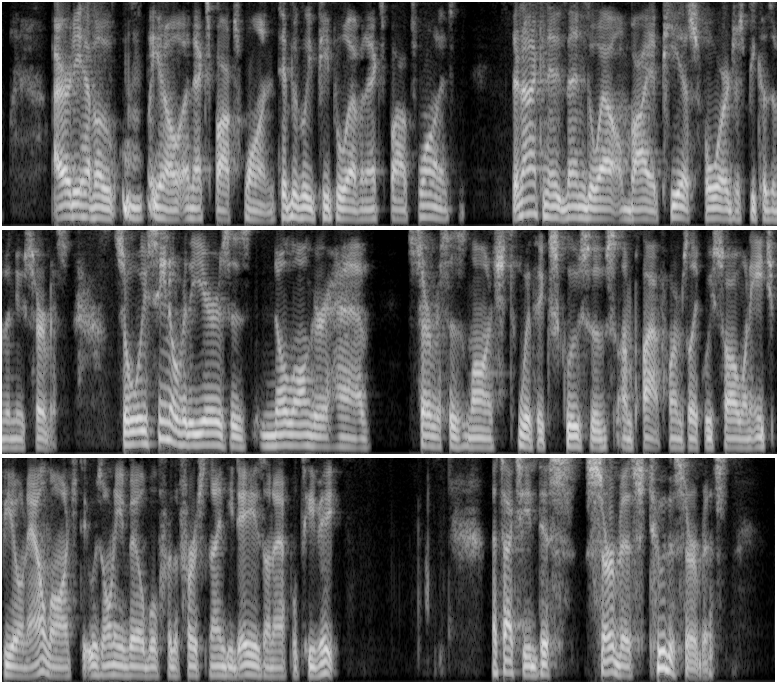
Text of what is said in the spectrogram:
I already have a you know an Xbox One. Typically, people who have an Xbox One, it's they're not going to then go out and buy a PS4 just because of a new service. So what we've seen over the years is no longer have services launched with exclusives on platforms like we saw when HBO Now launched. It was only available for the first 90 days on Apple TV. That's actually a disservice to the service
